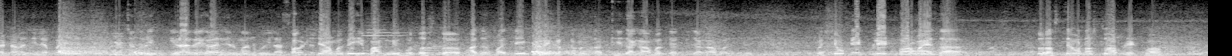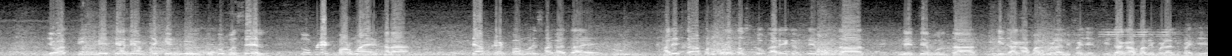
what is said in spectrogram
गटाला दिल्या पाहिजेत. याच्यातून एक तिढा वेगळा निर्माण होईल असं वाटतं. पक्षामध्ये ही मागणी होत असतं. भाजपाचे कार्यकर्ते म्हणतात ही जागा आम्हाला द्या ती जागा आम्हाला पण शेवटी एक प्लॅटफॉर्म आहे याचा तो रस्त्यावर नसतो हा प्लॅटफॉर्म. जेव्हा तीन नेते आणि आमच्या केंद्रीय नेतृत्व बसेल तो प्लॅटफॉर्म आहे खरा. त्या प्लॅटफॉर्मवर सांगायचं आहे खाली तर आपण बोलत असतो कार्यकर्ते बोलतात नेते बोलतात ही जागा आम्हाला मिळाली पाहिजे ती जागा आम्हाला मिळाली पाहिजे.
